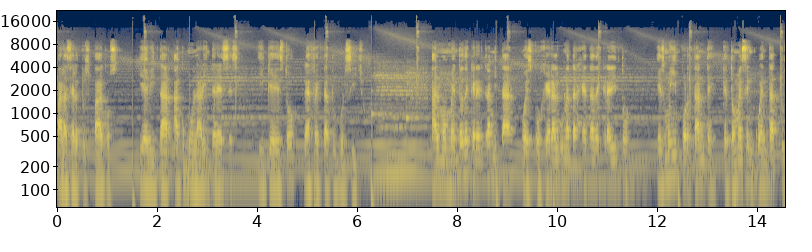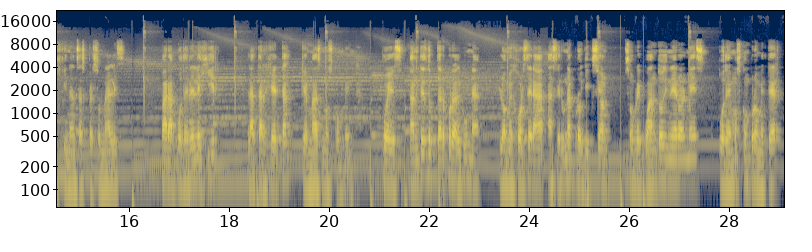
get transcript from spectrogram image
para hacer tus pagos y evitar acumular intereses y que esto le afecte a tu bolsillo. Al momento de querer tramitar o escoger alguna tarjeta de crédito, es muy importante que tomes en cuenta tus finanzas personales para poder elegir la tarjeta que más nos convenga. Pues antes de optar por alguna, lo mejor será hacer una proyección sobre cuánto dinero al mes podemos comprometer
